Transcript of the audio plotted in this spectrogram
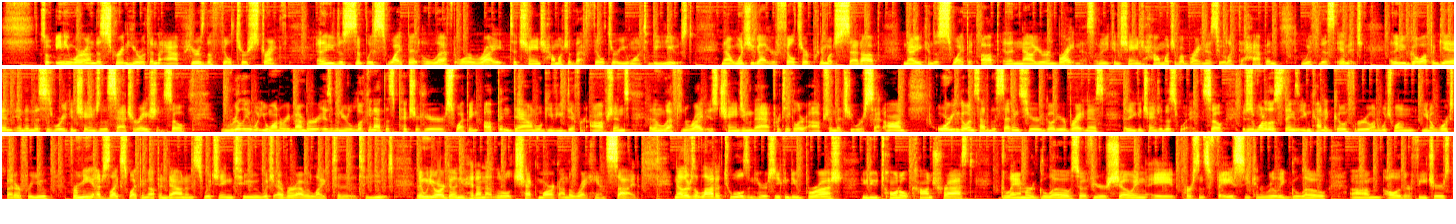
So anywhere on this screen here within the app, here's the filter strength and then you just simply swipe it left or right to change how much of that filter you want to be used. Now, once you got your filter pretty much set up, now you can just swipe it up and then now you're in brightness. And then you can change how much of a brightness you would like to happen with this image. And then you go up again, and then this is where you can change the saturation. So really what you want to remember is when you're looking at this picture here, swiping up and down will give you different options, and then left and right is changing that particular option that you were set on. Or you can go inside of the settings here, go to your brightness, and then you can change it this way. So it's just one of those things that you can kind of go through on which one you know works better for you. For me, I just like swiping up and down and switching to whichever I would like to, to use. And then when you are done, you hit on that little check mark on the right hand side. Now there's a lot of tools in here, so you can do brush, you can do tonal contrast, glamour glow. So if you're showing a person's face, you can really glow um, all of their features.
